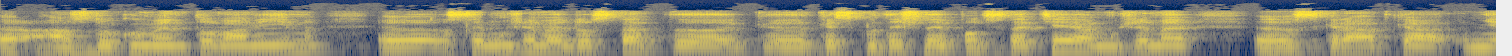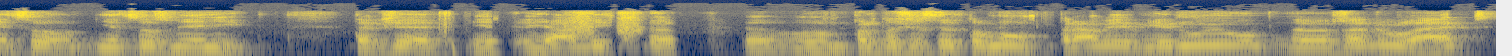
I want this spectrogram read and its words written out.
a zdokumentovaným se můžeme dostat ke skutečné podstatě a můžeme zkrátka něco, něco změnit. Takže já bych, protože se tomu právě věnuju řadu let,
